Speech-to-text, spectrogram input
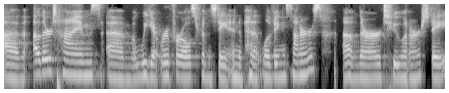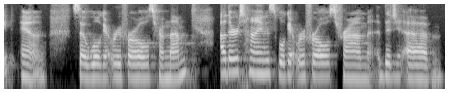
Um, other times, um, we get referrals from the state independent living centers. Um, there are two in our state, and so we'll get referrals from them. Other times, we'll get referrals from the um,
